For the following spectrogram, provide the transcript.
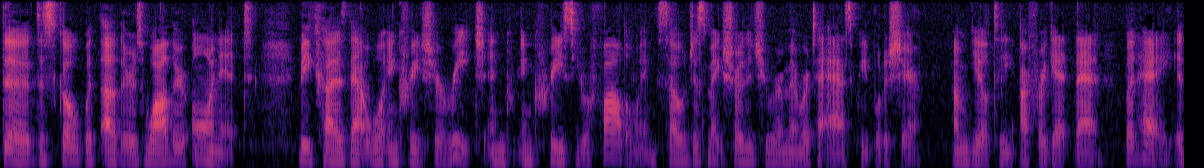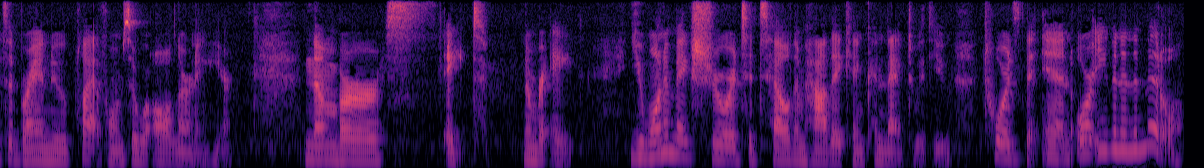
the, the scope with others while they're on it because that will increase your reach and increase your following. So just make sure that you remember to ask people to share. I'm guilty. I forget that. But hey, it's a brand new platform, so we're all learning here. Number eight. Number eight. You want to make sure to tell them how they can connect with you towards the end or even in the middle.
